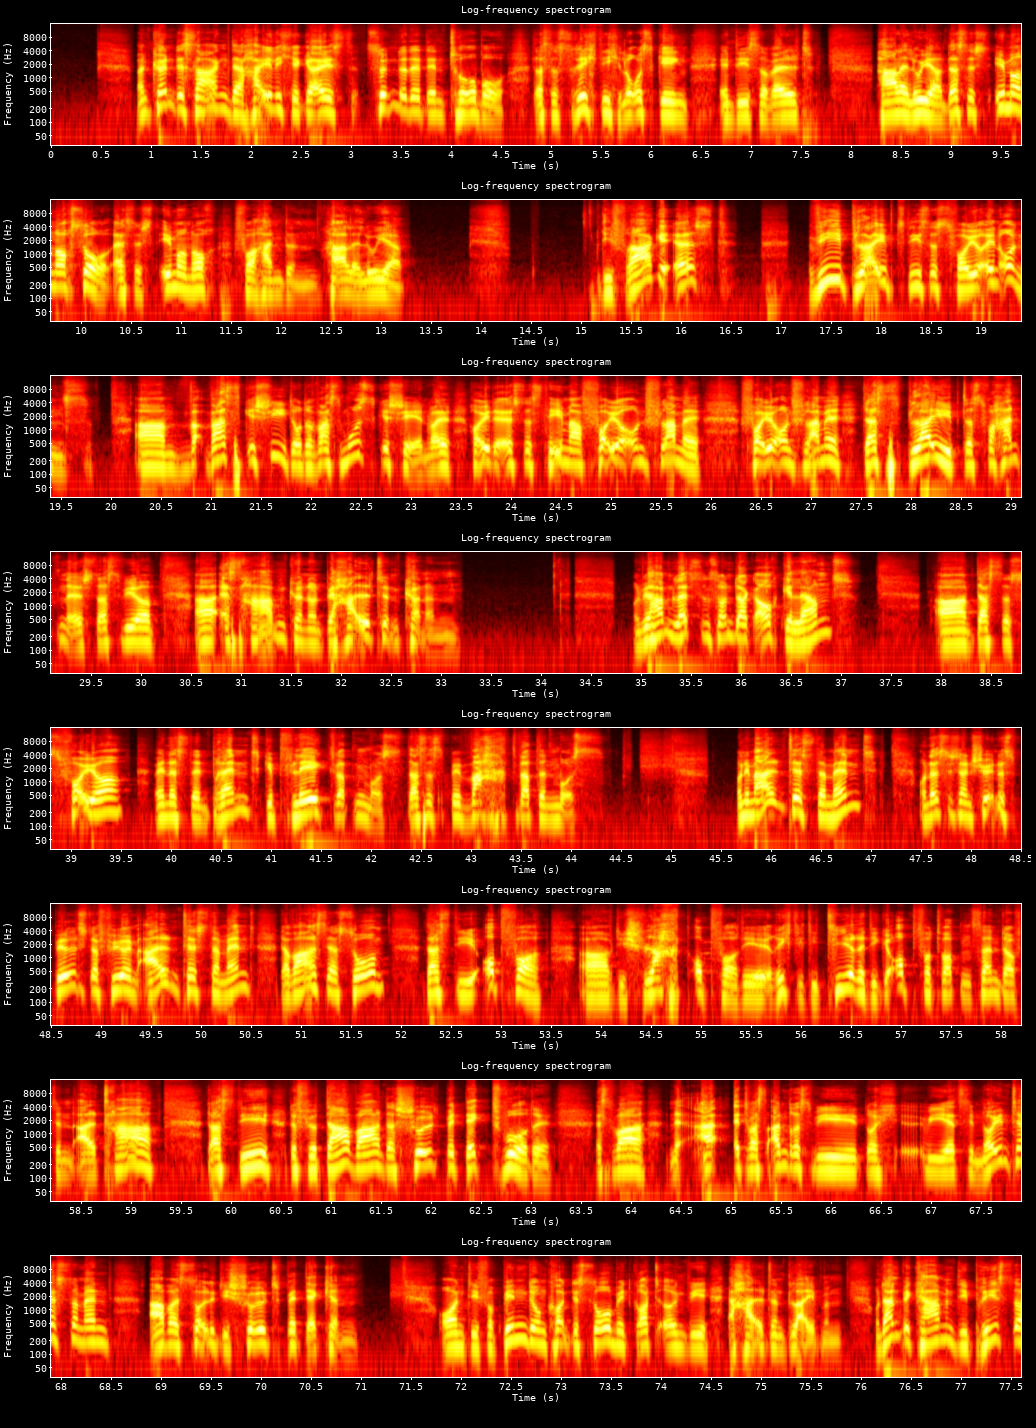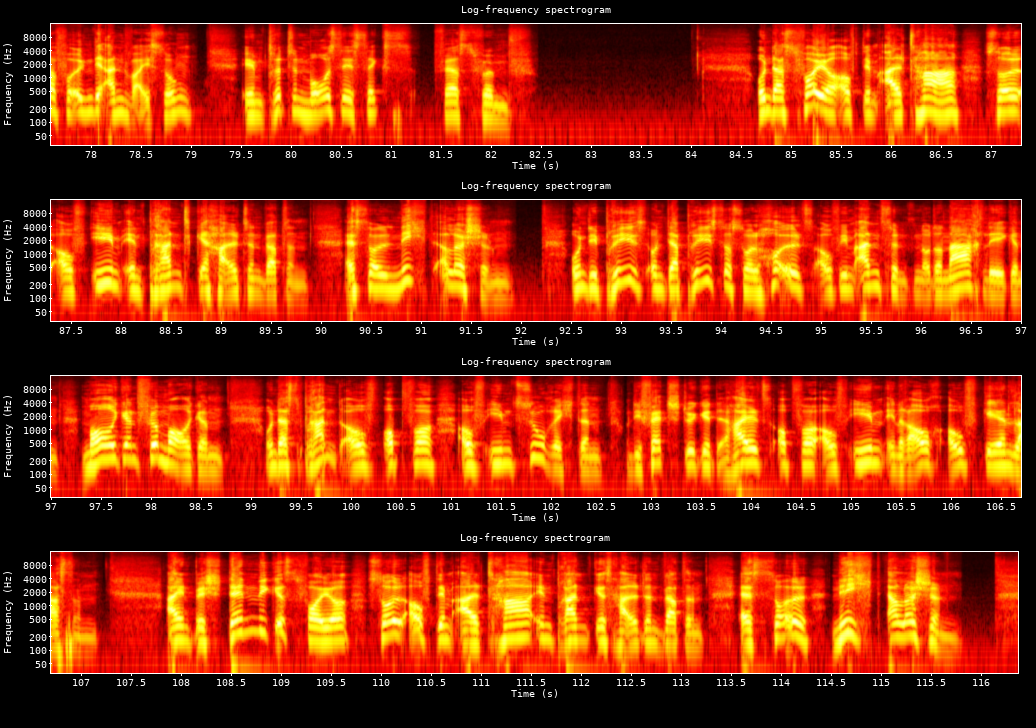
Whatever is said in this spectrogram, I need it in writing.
Man könnte sagen, der Heilige Geist zündete den Turbo, dass es richtig losging in dieser Welt. Halleluja. Das ist immer noch so. Es ist immer noch vorhanden. Halleluja. Die Frage ist, wie bleibt dieses Feuer in uns? Ähm, was geschieht oder was muss geschehen? Weil heute ist das Thema Feuer und Flamme. Feuer und Flamme, das bleibt, das vorhanden ist, dass wir äh, es haben können und behalten können. Und wir haben letzten Sonntag auch gelernt, dass das Feuer, wenn es denn brennt, gepflegt werden muss, dass es bewacht werden muss. Und im Alten Testament, und das ist ein schönes Bild dafür, im Alten Testament, da war es ja so, dass die Opfer, äh, die Schlachtopfer, die richtig, die Tiere, die geopfert worden sind auf den Altar, dass die dafür da waren, dass Schuld bedeckt wurde. Es war eine, etwas anderes wie, durch, wie jetzt im Neuen Testament, aber es sollte die Schuld bedecken und die Verbindung konnte so mit Gott irgendwie erhalten bleiben. Und dann bekamen die Priester folgende Anweisung im 3. Mose 6, Vers 5. Und das Feuer auf dem Altar soll auf ihm in Brand gehalten werden. Es soll nicht erlöschen, und, Priester, und der Priester soll Holz auf ihm anzünden oder nachlegen, morgen für morgen, und das Brandopfer auf ihm zurichten und die Fettstücke der Heilsopfer auf ihm in Rauch aufgehen lassen. Ein beständiges Feuer soll auf dem Altar in Brand gehalten werden. Es soll nicht erlöschen.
